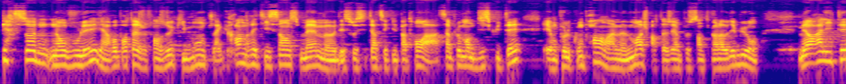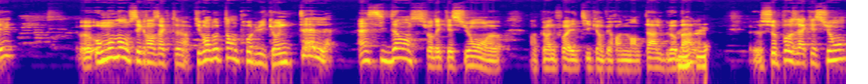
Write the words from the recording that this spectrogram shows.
personne n'en voulait. Il y a un reportage de France 2 qui montre la grande réticence même euh, des sociétaires de ces patrons à simplement discuter. Et on peut le comprendre. Hein. Même moi, je partageais un peu ce sentiment-là au début. Mais en réalité, euh, au moment où ces grands acteurs qui vendent autant de produits, qui ont une telle incidence sur des questions, euh, encore une fois, éthiques, environnementales, globales, euh, se pose la question,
